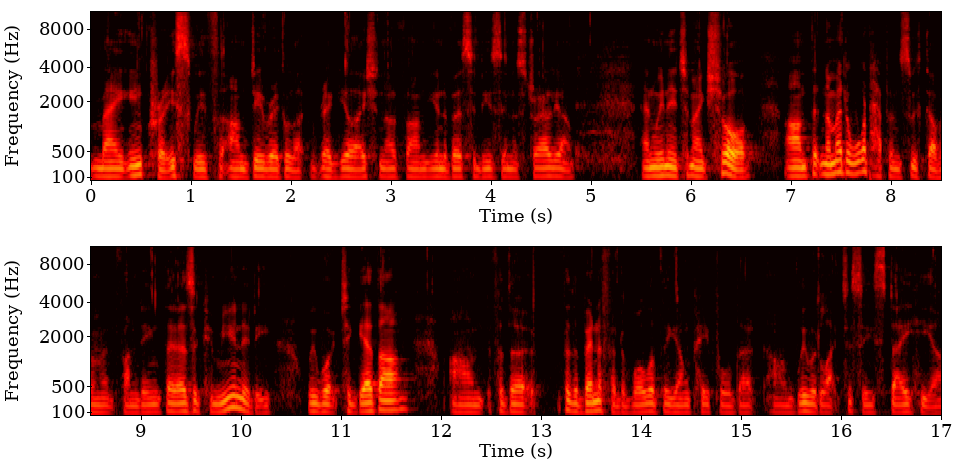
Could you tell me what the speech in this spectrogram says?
may increase with um, deregulation of um, universities in Australia. And we need to make sure um, that no matter what happens with government funding, that as a community we work together um, for, the, for the benefit of all of the young people that we would like to see stay here,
